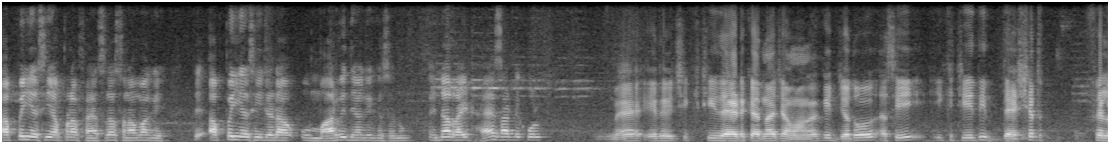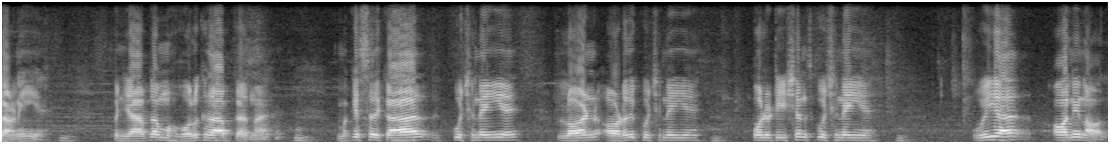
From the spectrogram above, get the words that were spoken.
ਆਪੇ ਹੀ ਅਸੀਂ ਆਪਣਾ ਫੈਸਲਾ ਸੁਣਾਵਾਂਗੇ ਤੇ ਆਪੇ ਹੀ ਅਸੀਂ ਜਿਹੜਾ ਉਹ ਮਾਰ ਵੀ ਦਿਆਂਗੇ ਕਿਸੇ ਨੂੰ। ਇੰਨਾ ਰਾਈਟ ਹੈ ਸਾਡੇ ਕੋਲ? ਮੈਂ ਇਹਦੇ ਵਿੱਚ ਇੱਕ ਚੀਜ਼ ਐਡ ਕਰਨਾ ਚਾਹਾਂਗਾ ਕਿ ਜਦੋਂ ਅਸੀਂ ਇੱਕ ਚੀਜ਼ ਦੀ ਦਹਿਸ਼ਤ ਫੈਲਾਣੀ ਹੈ ਪੰਜਾਬ ਦਾ ਮਾਹੌਲ ਖਰਾਬ ਕਰਨਾ ਹੈ ਮੈਂ ਕਿ ਸਰਕਾਰ ਕੁਝ ਨਹੀਂ ਹੈ ਲਾਅ ਐਂਡ ਆਰਡਰ ਕੁਝ ਨਹੀਂ ਹੈ ਪੋਲੀਟੀਸ਼ੀਅਨਸ ਕੁਝ ਨਹੀਂ ਹੈ ਵੀ ਆਰ ਆਲ ਇਨ ਆਲ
